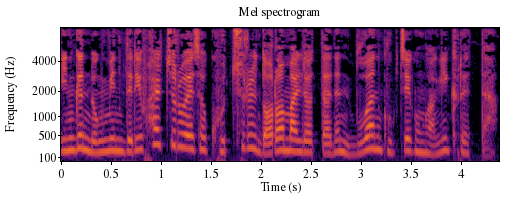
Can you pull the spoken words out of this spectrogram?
인근 농민들이 활주로에서 고추를 널어 말렸다는 무안국제공항이 그랬다.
